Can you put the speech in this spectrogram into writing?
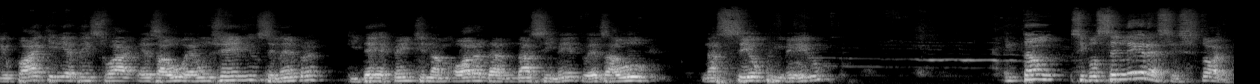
e o pai queria abençoar Esaú, era um gêmeo, se lembra? que de repente, na hora do nascimento, Esaú nasceu primeiro. Então, se você ler essa história,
